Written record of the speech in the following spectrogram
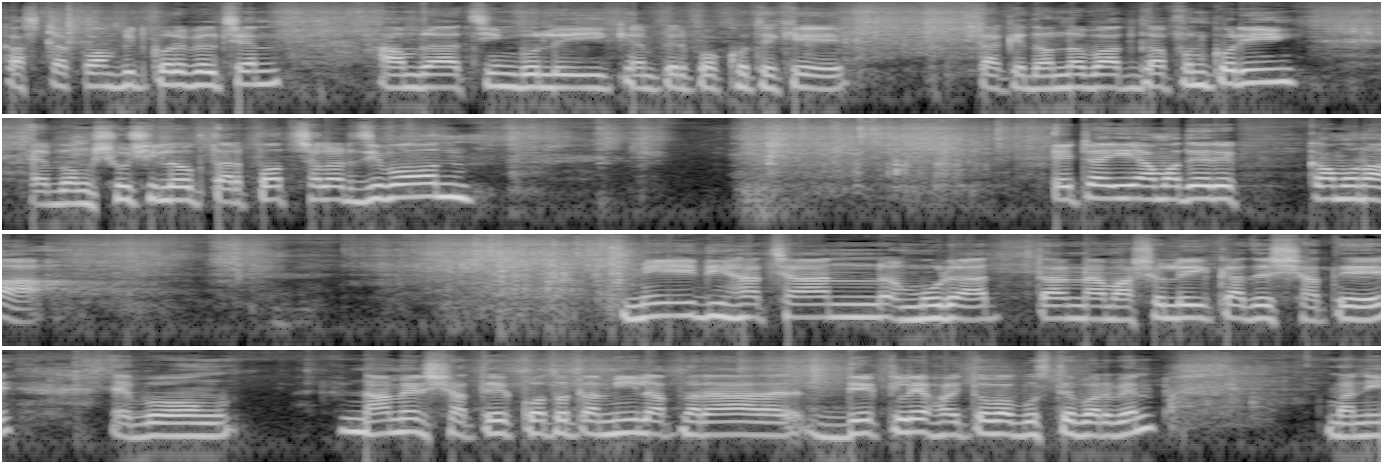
কাজটা কমপ্লিট করে ফেলছেন। আমরা চিম্বলি ক্যাম্পের পক্ষ থেকে তাকে ধন্যবাদ জ্ঞাপন করি এবং সুশীলক তার পথ চলার জীবন। এটাই আমাদের কামনা। মেহেদি হাসান মুরাদ, তার নাম আসলেই কাজের সাথে এবং নামের সাথে কতটা মিল আপনারা দেখলে হয়তো বা বুঝতে পারবেন। মানে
